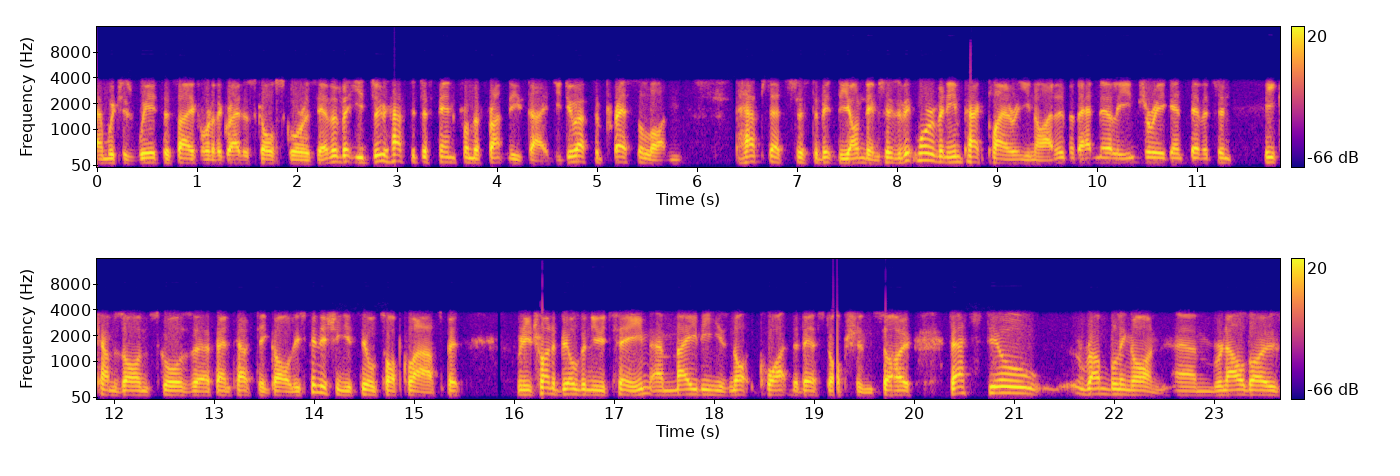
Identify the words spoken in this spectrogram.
um, which is weird to say for one of the greatest goal scorers ever. But you do have to defend from the front these days. You do have to press a lot, and perhaps that's just a bit beyond him. So he's a bit more of an impact player at United, but they had an early injury against Everton. He comes on, scores a fantastic goal. His finishing is still top class, but when you're trying to build a new team, and maybe he's not quite the best option. So that's still rumbling on. Um, Ronaldo's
